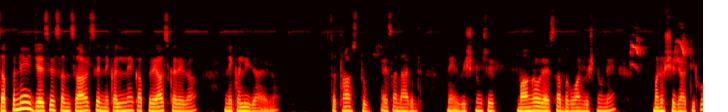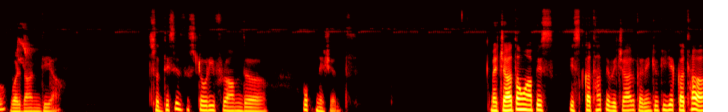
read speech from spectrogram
सपने जैसे संसार से निकलने का प्रयास करेगा, निकल ही जाएगा। तथास्तु, ऐसा नारद ने विष्णु से मांगा और ऐसा भगवान विष्णु ने मनुष्य जाति को वरदान दिया। So this is the story from the Upanishad मैं चाहता हूँ आप इस इस कथा पे विचार करें, क्योंकि ये कथा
